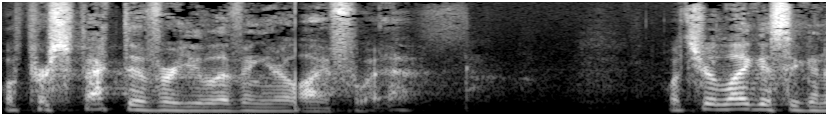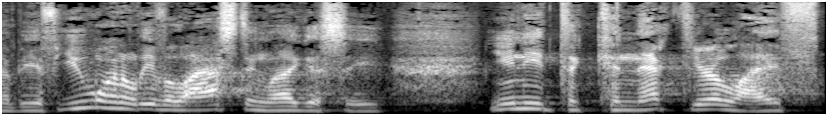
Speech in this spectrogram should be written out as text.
What perspective are you living your life with? What's your legacy going to be? If you want to leave a lasting legacy, you need to connect your life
